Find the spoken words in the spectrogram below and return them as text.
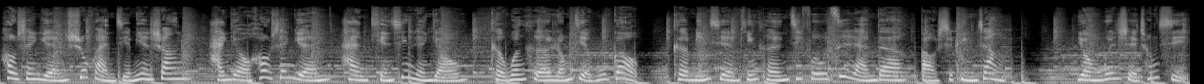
后生源舒缓洁面霜含有后生源和甜杏仁油，可温和溶解污垢，可明显平衡肌肤自然的保湿屏障。用温水冲洗。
